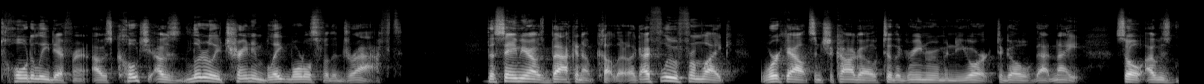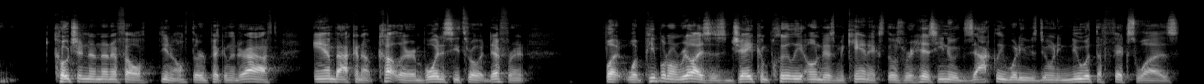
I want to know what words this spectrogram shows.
totally different. I was coach. I was literally training Blake Bortles for the draft. The same year I was backing up Cutler. Like I flew from like workouts in Chicago to the green room in New York to go that night. So I was coaching an NFL, you know, third pick in the draft and backing up Cutler. And boy, does he throw it different. But what people don't realize is Jay completely owned his mechanics. Those were his. He knew exactly what he was doing. He knew what the fix was,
